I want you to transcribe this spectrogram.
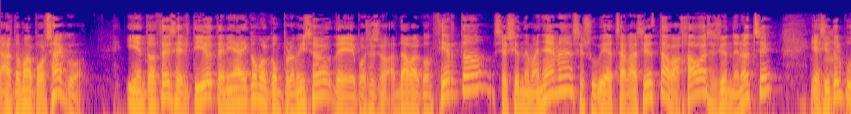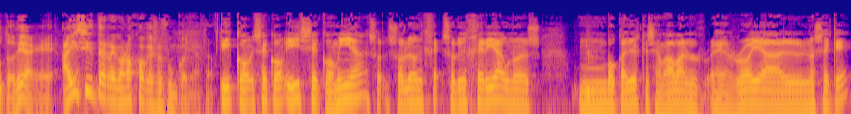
a tomar por saco. Y entonces el tío tenía ahí como el compromiso de, pues eso, daba el concierto, sesión de mañana, se subía a echar la siesta, bajaba, sesión de noche, y así todo el puto día. Que ahí sí te reconozco que eso es un coñazo. Y, co- se, co- y se comía, so- solo, inge- solo ingería unos mm, bocadillos que se llamaban eh, Royal no sé qué.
